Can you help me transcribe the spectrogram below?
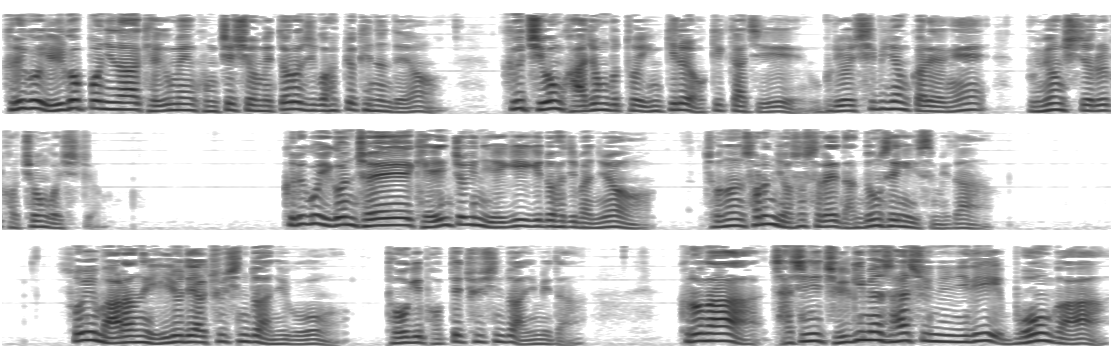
그리고 일곱 번이나 개그맨 공채 시험에 떨어지고 합격했는데요. 그 지원 과정부터 인기를 얻기까지 무려 12년가량의 무명 시절을 거쳐온 것이죠. 그리고 이건 제 개인적인 얘기이기도 하지만요. 저는 36살의 남동생이 있습니다. 소위 말하는 인류대학 출신도 아니고 더욱이 법대 출신도 아닙니다. 그러나 자신이 즐기면서 할 수 있는 일이 무언가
